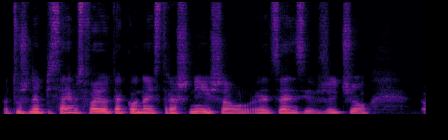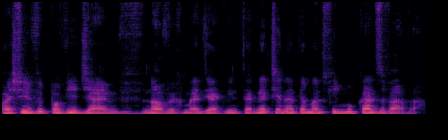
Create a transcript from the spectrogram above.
Otóż napisałem swoją taką najstraszniejszą recenzję w życiu. Właściwie wypowiedziałem w nowych mediach w internecie na temat filmu Kacwawa.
